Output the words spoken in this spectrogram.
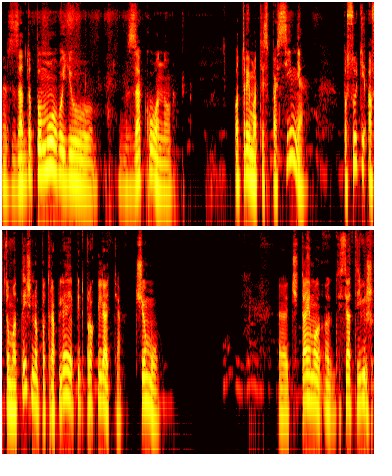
за допомогою закону отримати спасіння, по суті, автоматично потрапляє під прокляття. Чому? Е, Читаємо 10 вірш,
